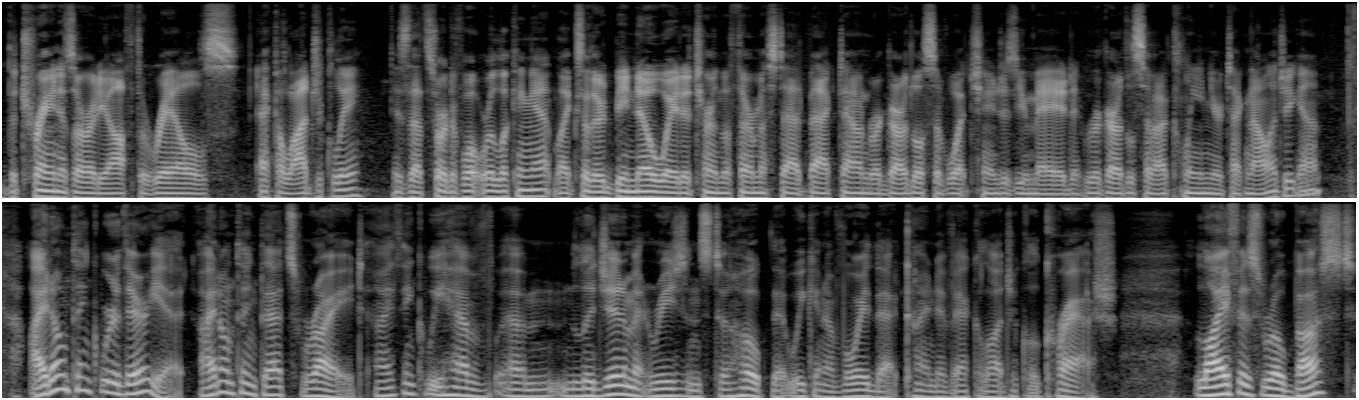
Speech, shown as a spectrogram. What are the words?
the train is already off the rails ecologically, is that sort of what we're looking at? Like so there'd be no way to turn the thermostat back down regardless of what changes you made, regardless of how clean your technology got? I don't think we're there yet. I don't think that's right. I think we have um, legitimate reasons to hope that we can avoid that kind of ecological crash life is robust.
